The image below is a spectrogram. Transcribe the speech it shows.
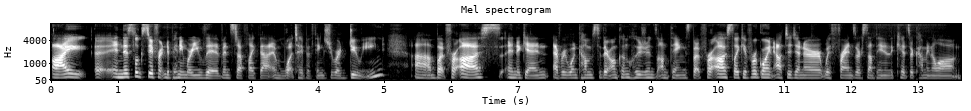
I, uh, and this looks different depending where you live and stuff like that, and what type of things you are doing. Um, but for us, and again, everyone comes to their own conclusions on things. But for us, like if we're going out to dinner with friends or something, and the kids are coming along,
